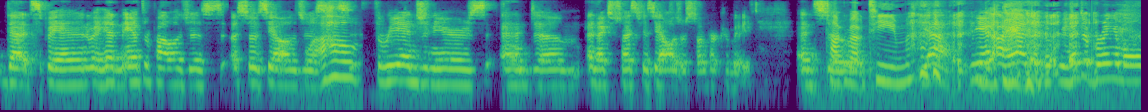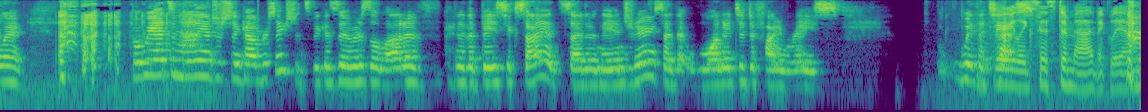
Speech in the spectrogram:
that span, we had an anthropologist, a sociologist, Wow. three engineers, and um, an exercise physiologist on her committee. And so, Talk about team. yeah, we had, I had to, we had to bring them all in. But we had some really interesting conversations because there was a lot of kind of the basic science side and the engineering side that wanted to define race with a test. Very like systematically, I'm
